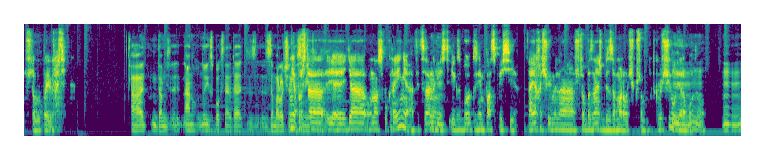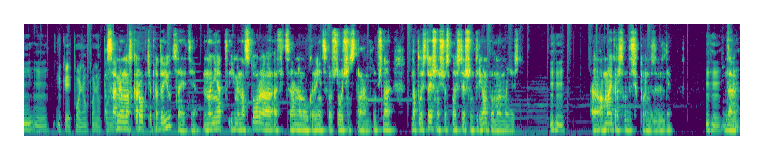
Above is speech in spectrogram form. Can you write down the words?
чтобы поиграть. А, там, а ну, ну, Xbox, наверное, да, заморочен. Не, просто я, я, у нас в Украине официально mm-hmm. есть Xbox Game Pass PC. А я хочу именно, чтобы, знаешь, без заморочек, чтобы подключил mm-hmm. и работал. Окей, mm-hmm. okay, понял, понял, понял. Сами у нас коробки продаются эти, но нет именно стора официального украинского, что очень странно, потому что на, на PlayStation еще с PlayStation 3 он, по-моему, есть. Mm-hmm. А Microsoft до сих пор не завезли. Mm-hmm. Да.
